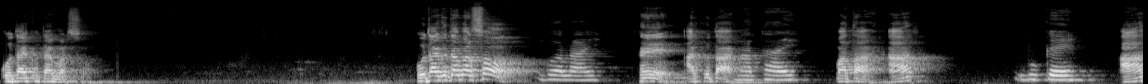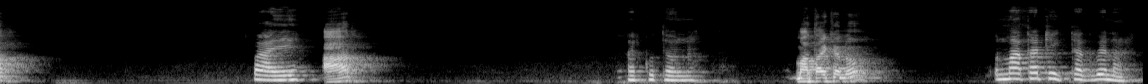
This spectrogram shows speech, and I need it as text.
কোথায় কোথায় মারছো? কোথায় কোথায় মারছো? গলায়। হ্যাঁ আর কোথায়? মাথায়। মাথায়। আর? বুকে। আর? পায়ে। আর? আর কোথাও না। মাথায় কেন? ওর মাথা ঠিক থাকবে না।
